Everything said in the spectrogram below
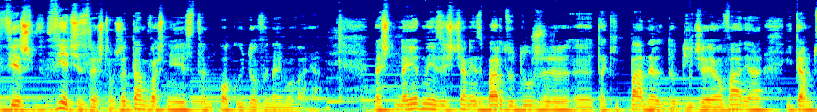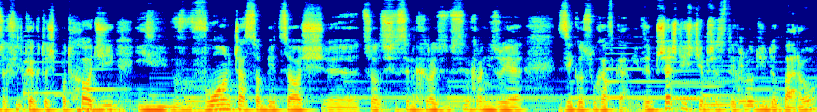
Wiesz, wiecie zresztą, że tam właśnie jest ten pokój do wynajmowania. Na, na jednej ze ścian jest bardzo duży e, taki panel do DJ-owania i tam co chwilkę ktoś podchodzi i włącza sobie coś, e, co się synchroniz- synchronizuje z jego słuchawkami. Wy przeszliście przez tych ludzi do baru.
